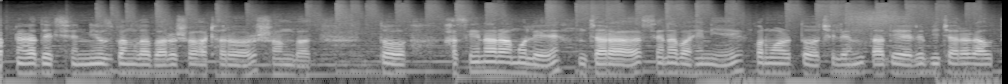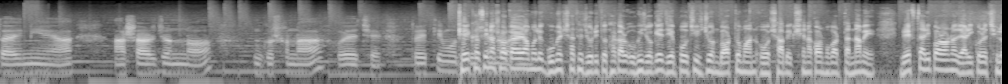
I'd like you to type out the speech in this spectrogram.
আপনারা দেখছেন নিউজ বাংলা বারোশো আঠারোর সংবাদ। তো হাসিনার আমলে যারা সেনাবাহিনী কর্মরত ছিলেন তাদের বিচারের আওতায় নিয়ে আসার জন্য ঘোষণা হয়েছে। তো ইতিমধ্যে শেখ হাসিনা সরকারের আমলে গুমের সাথে জড়িত থাকার অভিযোগে যে পঁচিশ জন বর্তমান ও সাবেক সেনা কর্মকর্তার নামে গ্রেফতারি পরোয়ানা জারি করেছিল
